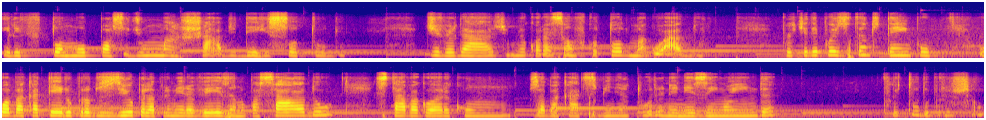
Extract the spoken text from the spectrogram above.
Ele tomou posse de um machado e derriçou tudo. De verdade, meu coração ficou todo magoado porque depois de tanto tempo o abacateiro produziu pela primeira vez ano passado, estava agora com os abacates miniatura, nenezinho ainda, foi tudo para o chão.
